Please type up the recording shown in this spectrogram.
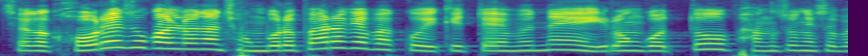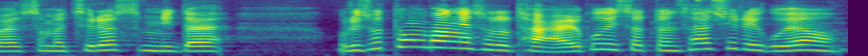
제가 거래소 관련한 정보를 빠르게 받고 있기 때문에 이런 것도 방송에서 말씀을 드렸습니다. 우리 소통방에서도 다 알고 있었던 사실이고요.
